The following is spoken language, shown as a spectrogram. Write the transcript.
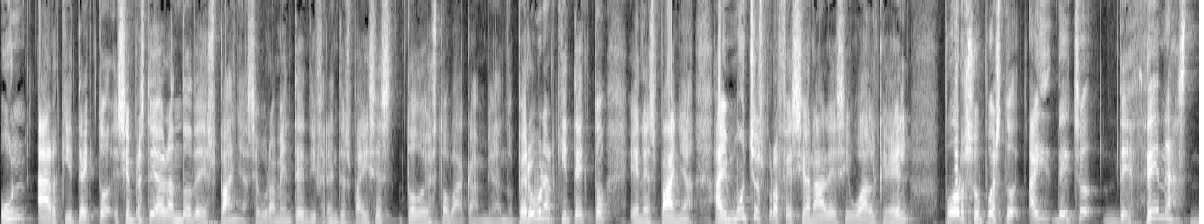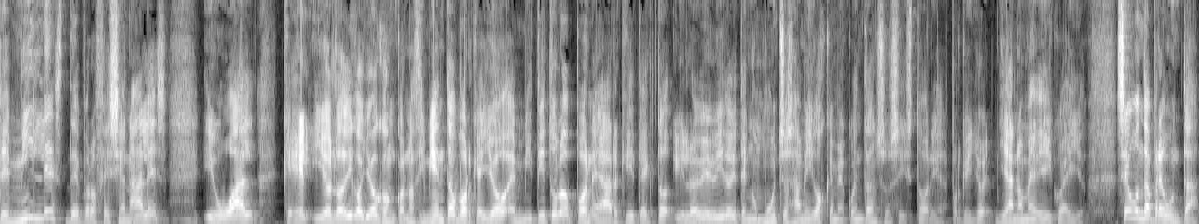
Un arquitecto, siempre estoy hablando de España, seguramente en diferentes países todo esto va cambiando, pero un arquitecto en España, hay muchos profesionales igual que él, por supuesto, hay de hecho decenas de miles de profesionales igual que él, y os lo digo yo con conocimiento porque yo en mi título pone arquitecto y lo he vivido y tengo muchos amigos que me cuentan sus historias, porque yo ya no me dedico a ello. Segunda pregunta.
